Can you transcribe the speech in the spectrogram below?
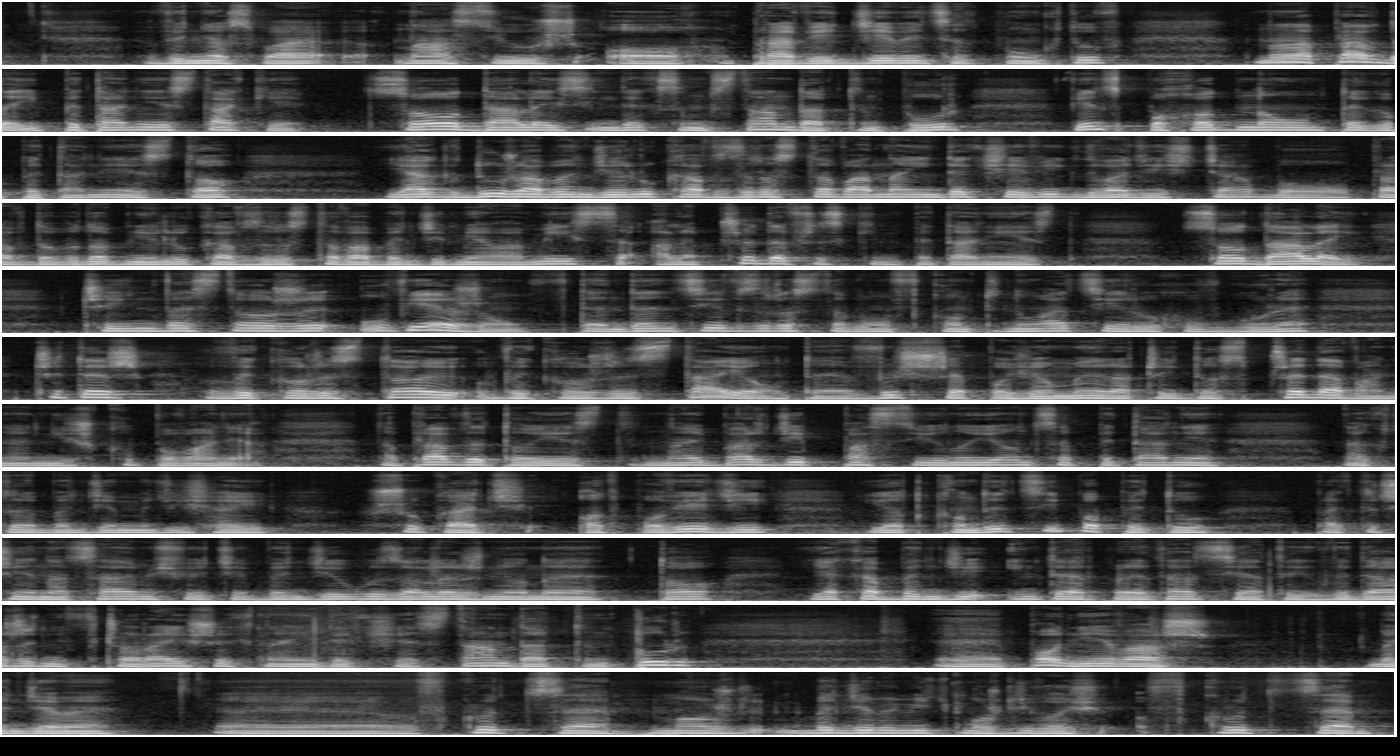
wyniosła nas już o prawie 900 punktów. No naprawdę i pytanie jest takie, co dalej z indeksem Standard Poor, więc pochodną tego pytania jest to, jak duża będzie luka wzrostowa na indeksie WIG20, bo prawdopodobnie luka wzrostowa będzie miała miejsce, ale przede wszystkim pytanie jest, co dalej? Czy inwestorzy uwierzą w tendencję wzrostową, w kontynuację ruchu w górę, czy też wykorzystają, wykorzystają te wyższe poziomy raczej do sprzedawania niż kupowania? Naprawdę to jest najbardziej pasjonujące pytanie, na które będziemy dzisiaj szukać odpowiedzi i od kondycji popytu praktycznie na całym świecie będzie uzależnione to, jaka będzie interpretacja tych wydarzeń wczorajszych na indeksie Standard Poor, e, ponieważ będziemy e, wkrótce będziemy mieć możliwość wkrótce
